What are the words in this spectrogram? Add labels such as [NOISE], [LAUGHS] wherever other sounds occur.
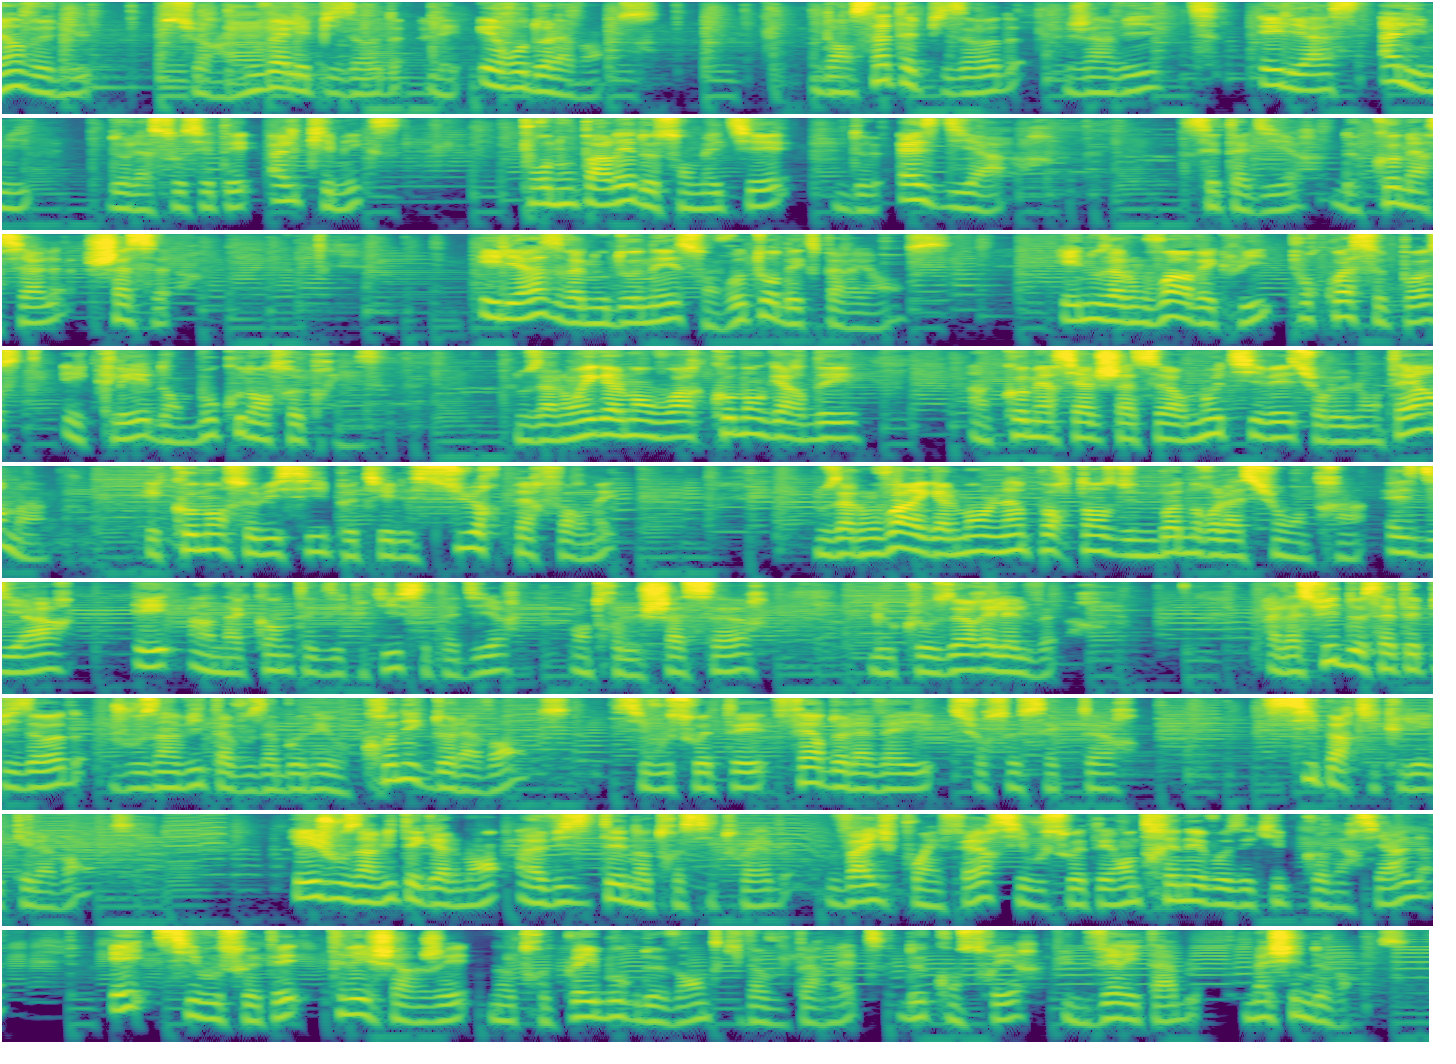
Bienvenue sur un nouvel épisode Les héros de la vente. Dans cet épisode, j'invite Elias Alimi de la société Alchemix pour nous parler de son métier de SDR, c'est-à-dire de commercial chasseur. Elias va nous donner son retour d'expérience et nous allons voir avec lui pourquoi ce poste est clé dans beaucoup d'entreprises. Nous allons également voir comment garder un commercial chasseur motivé sur le long terme et comment celui-ci peut-il surperformer? Nous allons voir également l'importance d'une bonne relation entre un SDR et un account exécutif, c'est-à-dire entre le chasseur, le closer et l'éleveur. À la suite de cet épisode, je vous invite à vous abonner aux Chroniques de la vente si vous souhaitez faire de la veille sur ce secteur si particulier qu'est la vente. Et je vous invite également à visiter notre site web vive.fr si vous souhaitez entraîner vos équipes commerciales et si vous souhaitez télécharger notre playbook de vente qui va vous permettre de construire une véritable machine de vente.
